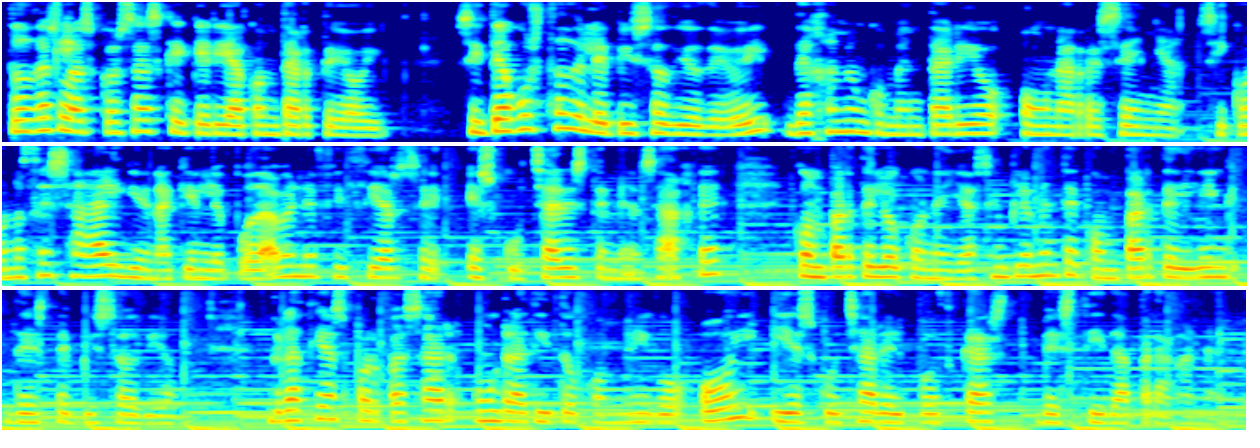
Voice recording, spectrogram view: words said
todas las cosas que quería contarte hoy. Si te ha gustado el episodio de hoy, déjame un comentario o una reseña. Si conoces a alguien a quien le pueda beneficiarse escuchar este mensaje, compártelo con ella. Simplemente comparte el link de este episodio. Gracias por pasar un ratito conmigo hoy y escuchar el podcast Vestida para ganar.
